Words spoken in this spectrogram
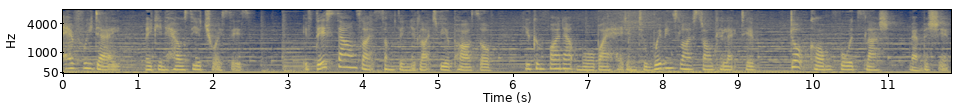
every day, making healthier choices. If this sounds like something you'd like to be a part of, you can find out more by heading to womenslifestylecollective.com forward slash membership.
